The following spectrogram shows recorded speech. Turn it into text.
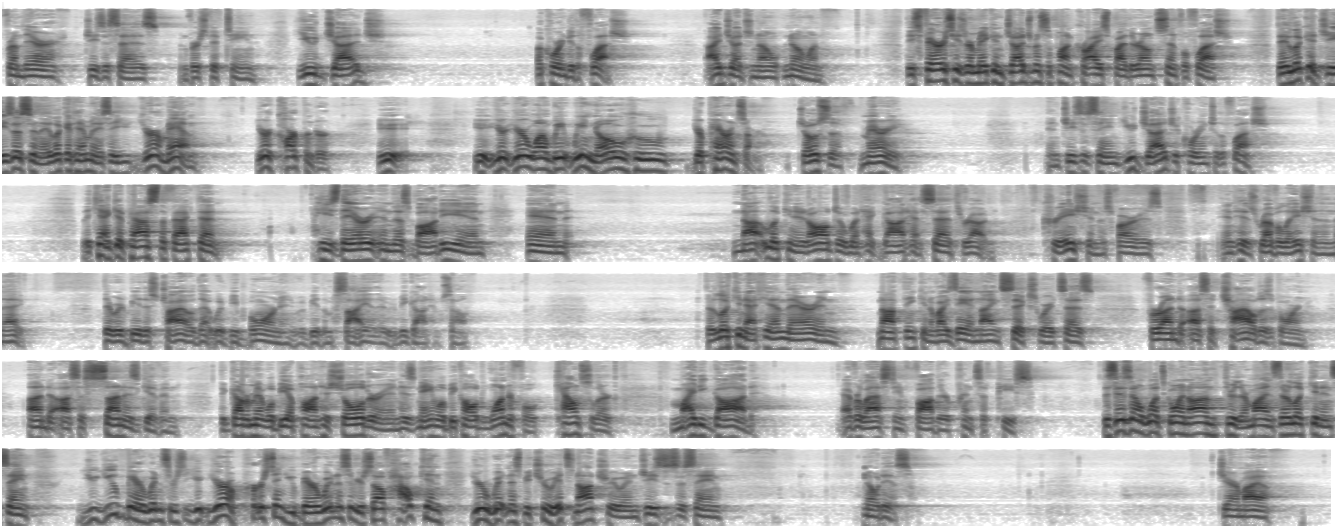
from there, Jesus says in verse 15, You judge according to the flesh. I judge no, no one. These Pharisees are making judgments upon Christ by their own sinful flesh. They look at Jesus and they look at him and they say, You're a man. You're a carpenter. You, you're, you're one, we, we know who your parents are Joseph, Mary. And Jesus saying, You judge according to the flesh. They can't get past the fact that he's there in this body and, and not looking at all to what God has said throughout creation as far as in his revelation, and that there would be this child that would be born and it would be the Messiah, that would be God Himself. They're looking at Him there and not thinking of Isaiah 9 6, where it says, For unto us a child is born, unto us a son is given. The government will be upon his shoulder, and his name will be called Wonderful, Counselor, Mighty God, Everlasting Father, Prince of Peace. This isn't what's going on through their minds. They're looking and saying, you, you bear witness. You're a person, you bear witness of yourself. How can your witness be true? It's not true. And Jesus is saying, No, it is. Jeremiah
